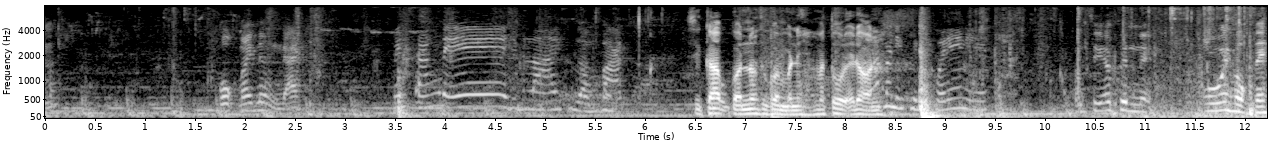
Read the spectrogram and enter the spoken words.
น พกน้อยหนึ่งได้เป็นซังเด้จะเป็นลายเขื่องบาดสิกลับก่อนเนาะทุกคนบัดนี้มาตูดไอ้ดอน มันนี่คือคอยได้นี่ผมซื้อเอาขึ้นเลยโอ้ยหกเลย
